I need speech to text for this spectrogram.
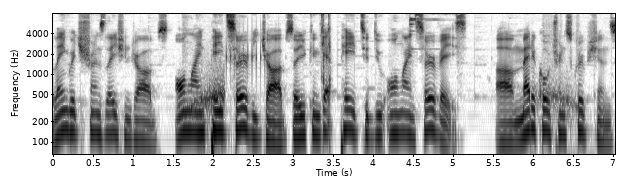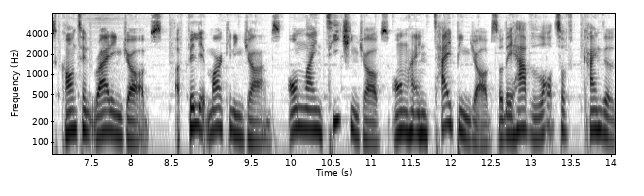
language translation jobs, online paid survey jobs. So you can get paid to do online surveys uh, medical transcriptions, content writing jobs, affiliate marketing jobs, online teaching jobs, online typing jobs. So they have lots of kinds of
